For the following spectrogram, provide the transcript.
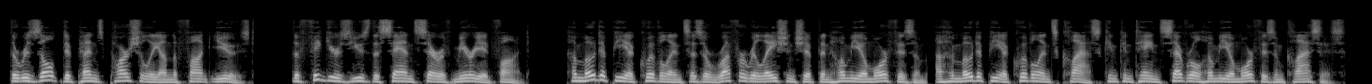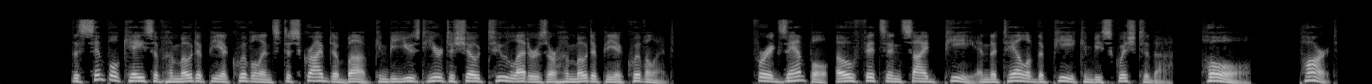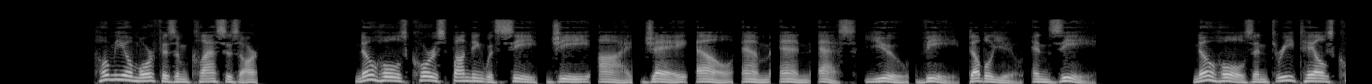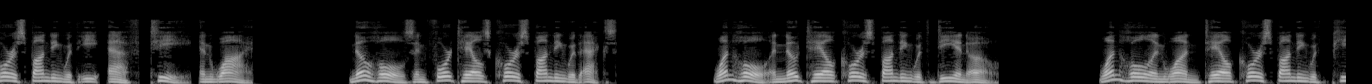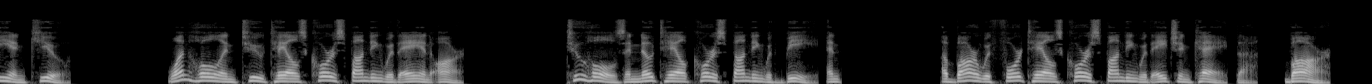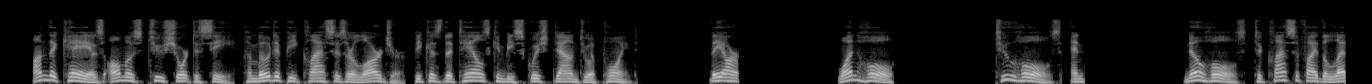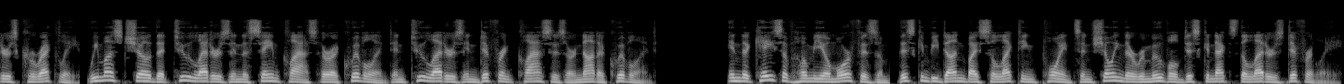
The result depends partially on the font used. The figures use the sans serif myriad font. Homotopy equivalence is a rougher relationship than homeomorphism. A homotopy equivalence class can contain several homeomorphism classes. The simple case of homotopy equivalence described above can be used here to show two letters are homotopy equivalent. For example, O fits inside P and the tail of the P can be squished to the whole part. Homeomorphism classes are no holes corresponding with C, G, I, J, L, M, N, S, U, V, W, and Z. No holes and three tails corresponding with E, F, T, and Y. No holes and four tails corresponding with X. One hole and no tail corresponding with D and O. One hole and one tail corresponding with P and Q. One hole and two tails corresponding with A and R. Two holes and no tail corresponding with B, and a bar with four tails corresponding with H and K. The bar on the K is almost too short to see. Homotopy classes are larger, because the tails can be squished down to a point. They are one hole, two holes, and no holes. To classify the letters correctly, we must show that two letters in the same class are equivalent and two letters in different classes are not equivalent. In the case of homeomorphism, this can be done by selecting points and showing their removal disconnects the letters differently.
